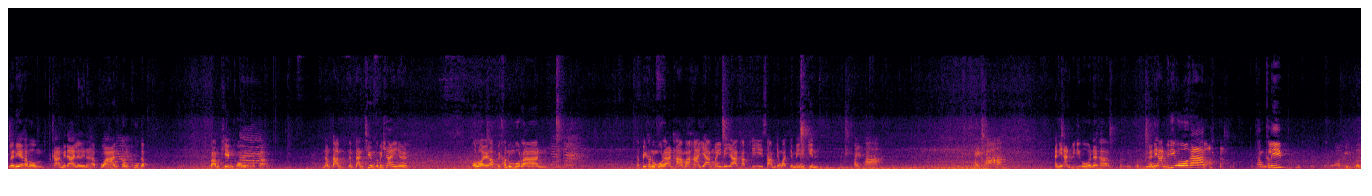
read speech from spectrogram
และเนี่ยครับผมขาดไม่ได้เลยนะครับ หวานต้องคู่กับความเค็มของมะพร้าว น้ำตาลน้ำตาลเชื่อมก็ไม่ใช่ใช่ไหมอร่อยครับเป็นขนมโบราณ ถ้าเป็นขนมโบราณถามว่าหายากไหมไม่ยากครับ ที่สามจังหวัดจะมีให้กินใครถามใครถามอันนี้อ่านวิดีโอนะครับมันมีคนดูอันนี้อ่านวิดีโอครับทำคลิปมันว่ามีคน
